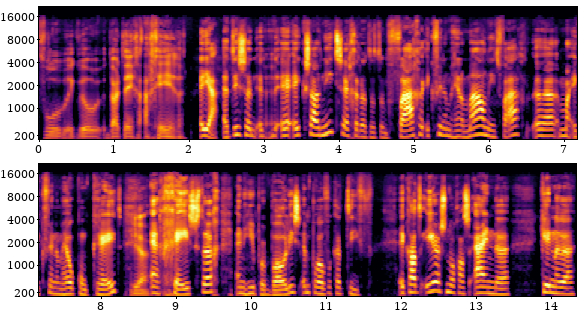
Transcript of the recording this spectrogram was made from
voel, ik wil daartegen ageren. Ja, het is een, het- eh, ik zou niet zeggen dat het een vager... Ik vind hem helemaal niet vaag, eh, maar ik vind hem heel concreet. Ja. En geestig en hyperbolisch en provocatief. Ik had eerst nog als einde kinderen,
